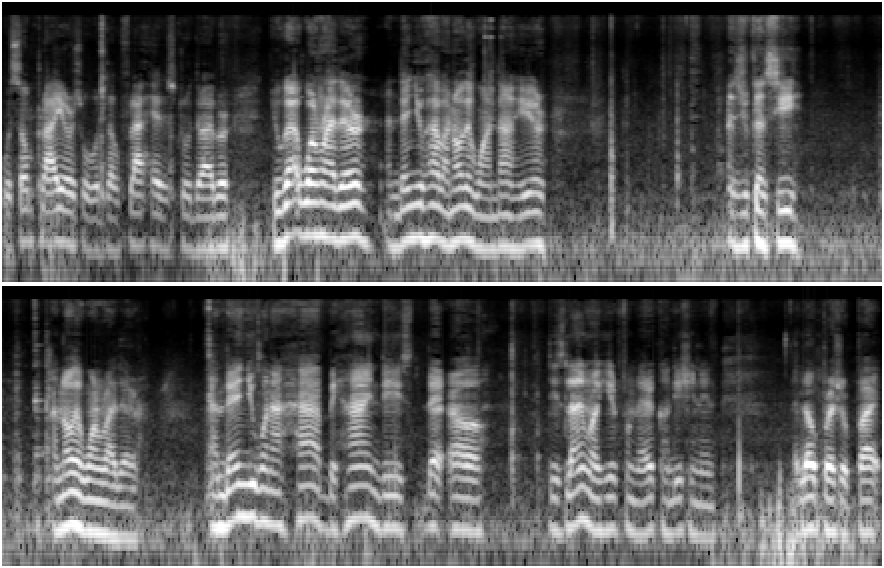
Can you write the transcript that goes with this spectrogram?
with some pliers or with a flathead screwdriver. You got one right there and then you have another one down here. As you can see another one right there. And then you're gonna have behind this the uh this line right here from the air conditioning the low pressure pipe.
